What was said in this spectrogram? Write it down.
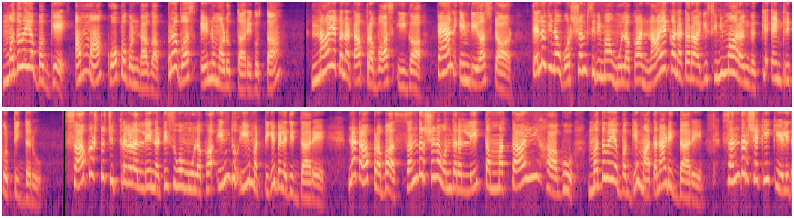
ಮದುವೆಯ ಬಗ್ಗೆ ಅಮ್ಮ ಕೋಪಗೊಂಡಾಗ ಪ್ರಭಾಸ್ ಏನು ಮಾಡುತ್ತಾರೆ ಗೊತ್ತಾ? ನಾಯಕ ನಟ ಪ್ರಭಾಸ್ ಈಗ ಪ್ಯಾನ್ ಇಂಡಿಯಾ ಸ್ಟಾರ್. ತೆಲುಗಿನ ವರ್ಷಂ ಸಿನಿಮಾ ಮೂಲಕ ನಾಯಕ ನಟರಾಗಿ ಸಿನಿಮಾ ರಂಗಕ್ಕೆ ಎಂಟ್ರಿ ಕೊಟ್ಟಿದ್ದರು. ಸಾಕಷ್ಟು ಚಿತ್ರಗಳಲ್ಲಿ ನಟಿಸುವ ಮೂಲಕ ಇಂದು ಈ ಮಟ್ಟಿಗೆ ಬೆಳೆದಿದ್ದಾರೆ. ನಟ ಪ್ರಭಾಸ್ ಸಂದರ್ಶನವೊಂದರಲ್ಲಿ ತಮ್ಮ ತಾಯಿ ಹಾಗೂ ಮದುವೆಯ ಬಗ್ಗೆ ಮಾತನಾಡಿದ್ದಾರೆ. ಸಂದರ್ಶಕಿ ಕೇಳಿದ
